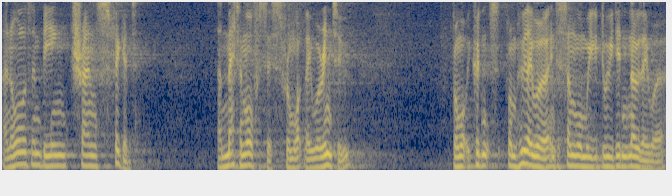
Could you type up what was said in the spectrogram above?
And all of them being transfigured. A metamorphosis from what they were into, from, what we couldn't, from who they were into someone we, we didn't know they were.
